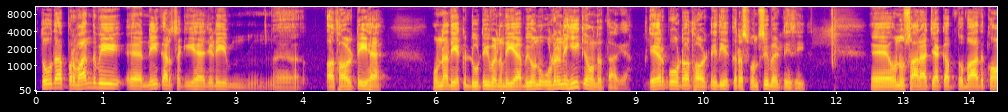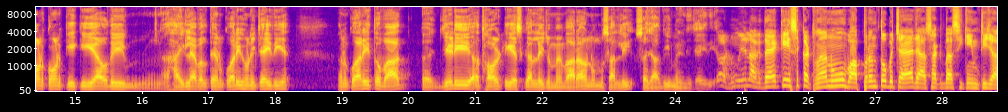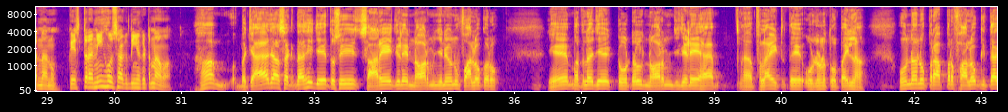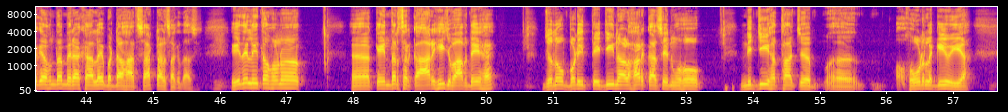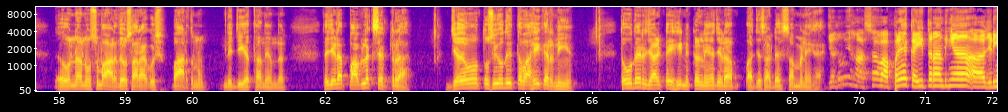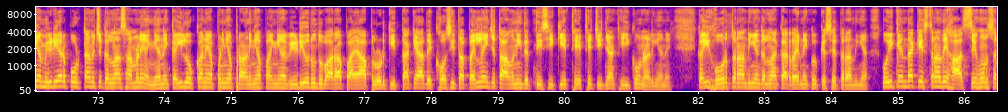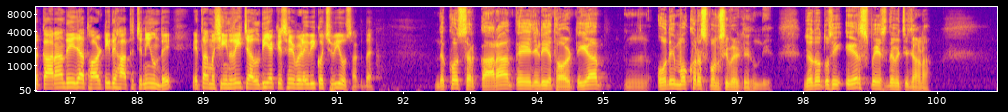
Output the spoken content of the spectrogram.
ਤੋਂ ਉਹਦਾ ਪ੍ਰਬੰਧ ਵੀ ਨਹੀਂ ਕਰ ਸਕੀ ਹੈ ਜਿਹੜੀ ਅਥਾਰਟੀ ਹੈ। ਉਹਨਾਂ ਦੀ ਇੱਕ ਡਿਊਟੀ ਬਣਦੀ ਆ ਵੀ ਉਹਨੂੰ ਉਡਣ ਹੀ ਕਿਉਂ ਦਿੱਤਾ ਗਿਆ? 에ਅਰਪੋਰਟ ਅਥਾਰਟੀ ਦੀ ਇੱਕ ਰਿਸਪੌਂਸਿਬਿਲਟੀ ਸੀ। ਉਹਨੂੰ ਸਾਰਾ ਚੈੱਕਅਪ ਤੋਂ ਬਾਅਦ ਕੌਣ-ਕੌਣ ਕੀ ਕੀ ਆ ਉਹਦੀ ਹਾਈ ਲੈਵਲ ਤੇ ਇਨਕੁਆਰੀ ਹੋਣੀ ਚਾਹੀਦੀ ਹੈ। ਇਨਕੁਆਰੀ ਤੋਂ ਬਾਅਦ ਜਿਹੜੀ ਅਥਾਰਟੀ ਇਸ ਗੱਲ ਲਈ ਜ਼ਿੰਮੇਵਾਰ ਆ ਉਹਨੂੰ ਮਿਸਾਲੀ ਸਜ਼ਾ ਵੀ ਮਿਲਣੀ ਚਾਹੀਦੀ ਹੈ ਤੁਹਾਨੂੰ ਇਹ ਲੱਗਦਾ ਹੈ ਕਿ ਇਸ ਘਟਨਾ ਨੂੰ ਵਾਪਰਨ ਤੋਂ ਬਚਾਇਆ ਜਾ ਸਕਦਾ ਸੀ ਕੀਮਤੀ ਜਾਨਾਂ ਨੂੰ? ਕਿਸ ਤਰ੍ਹਾਂ ਨਹੀਂ ਹੋ ਸਕਦੀਆਂ ਘਟਨਾਵਾਂ? ਹਾਂ ਬਚਾਇਆ ਜਾ ਸਕਦਾ ਸੀ ਜੇ ਤੁਸੀਂ ਸਾਰੇ ਜਿਹੜੇ ਨਾਰਮਸ ਨੇ ਉਹਨੂੰ ਫਾਲੋ ਕਰੋ। ਇਹ ਮਤਲਬ ਜੇ ਟੋਟਲ ਨਾਰਮਸ ਜਿਹੜੇ ਹੈ ਫਲਾਈਟ ਤੇ ਉੱਡਣ ਤੋਂ ਪਹਿਲਾਂ ਉਹਨਾਂ ਨੂੰ ਪ੍ਰੋਪਰ ਫਾਲੋ ਕੀਤਾ ਗਿਆ ਹੁੰਦਾ ਮੇਰਾ ਖਿਆਲ ਹੈ ਵੱਡਾ ਹਾਦਸਾ ਟਲ ਸਕਦਾ ਸੀ। ਇਹਦੇ ਲਈ ਤਾਂ ਹੁਣ ਕੇਂਦਰ ਸਰਕਾਰ ਹੀ ਜਵਾਬਦੇਹ ਹੈ। ਜਦੋਂ ਬੜੀ ਤੇਜ਼ੀ ਨਾਲ ਹਰ ਕਾਸੇ ਨੂੰ ਉਹ ਨਿੱਜੀ ਹੱਥਾਂ 'ਚ ਹੋੜ ਲੱਗੀ ਹੋਈ ਆ, ਉਹਨਾਂ ਨੂੰ ਸੰਭਾਲ ਦਿਓ ਸਾਰਾ ਕੁਝ ਭਾਰਤ ਨੂੰ ਨਿੱਜੀ ਹੱਥਾਂ ਦੇ ਅੰਦਰ। ਤੇ ਜਿਹੜਾ ਪਬਲਿਕ ਸੈਕਟਰ ਆ, ਜਦੋਂ ਤੁਸੀਂ ਉਹਦੀ ਤਬਾਹੀ ਕਰਨੀ ਹੈ ਤਾਂ ਉਹਦੇ ਰਿਜ਼ਲਟ ਇਹੀ ਨਿਕਲਣੇ ਆ ਜਿਹੜਾ ਅੱਜ ਸਾਡੇ ਸਾਹਮਣੇ ਹੈ। ਜਦੋਂ ਇਹ ਹਾਦਸਾ ਵਾਪਰਿਆ ਕਈ ਤਰ੍ਹਾਂ ਦੀਆਂ ਜਿਹੜੀਆਂ ਮੀਡੀਆ ਰਿਪੋਰਟਾਂ ਵਿੱਚ ਗੱਲਾਂ ਸਾਹਮਣੇ ਆਈਆਂ ਨੇ। ਕਈ ਲੋਕਾਂ ਨੇ ਆਪਣੀਆਂ ਪੁਰਾਣੀਆਂ ਪਾਈਆਂ ਵੀਡੀਓ ਨੂੰ ਦੁਬਾਰਾ ਪਾਇਆ ਅਪਲੋਡ ਕੀਤਾ ਕਿ ਆ ਦੇਖੋ ਅਸੀਂ ਤਾਂ ਪਹਿਲਾਂ ਹੀ ਚੇਤਾਵਨੀ ਦਿੱਤੀ ਸੀ ਕਿ ਇੱਥੇ ਇੱਥੇ ਚੀਜ਼ਾਂ ਠੀਕ ਹੋਣ ਵਾਲੀਆਂ ਨੇ। ਕਈ ਹੋਰ ਤਰ੍ਹਾਂ ਦੀਆਂ ਗੱਲਾਂ ਕਰ ਰਹੇ ਨੇ ਕੋਈ ਕਿਸੇ ਤਰ੍ਹਾਂ ਦੀਆਂ। ਕੋਈ ਕਹਿੰਦਾ ਕਿ ਇਸ ਤਰ੍ਹਾਂ ਦੇ ਹਾਦਸੇ ਹੁਣ ਸਰਕਾਰਾਂ ਦੇ ਜਾਂ ਅਥਾਰਟੀ ਦੇ ਹੱਥ 'ਚ ਨਹੀਂ ਹੁੰਦੇ। ਇਹ ਤਾਂ ਮਸ਼ੀਨਰੀ ਚੱਲਦੀ ਹੈ ਕਿਸੇ ਵੇਲੇ ਵੀ ਕੁਝ ਵੀ ਹੋ ਸਕਦਾ ਹੈ। ਦੇਖੋ ਸਰਕਾਰਾਂ ਤੇ ਜਿਹੜੀ ਅਥਾਰਟੀ ਆ ਉਹਦੀ ਮੁੱਖ ਰਿਸਪੌਂਸਿਬਿਲਟੀ ਹੁੰਦੀ ਹੈ। ਜਦੋਂ ਤੁਸੀਂ 에ਅਰ ਸਪੇਸ ਦੇ ਵਿੱਚ ਜਾਣਾ,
